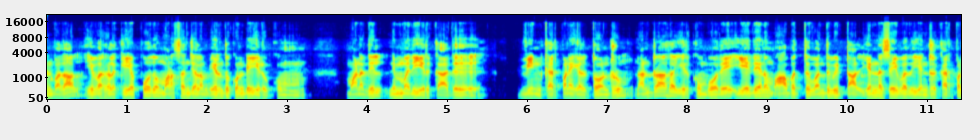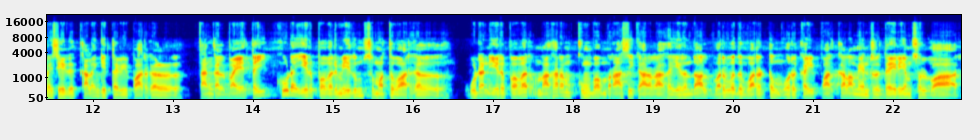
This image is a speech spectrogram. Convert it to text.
என்பதால் இவர்களுக்கு எப்போதும் மனசஞ்சலம் இருந்து கொண்டே இருக்கும். மனதில் நிம்மதி இருக்காது. வீண் கற்பனைகள் தோன்றும். நன்றாக இருக்கும்போதே ஏதேனும் ஆபத்து வந்துவிட்டால் என்ன செய்வது என்று கற்பனை செய்து கலங்கி தவிப்பார்கள். தங்கள் பயத்தை கூட இருப்பவர் மீதும் சுமத்துவார்கள். உடன் இருப்பவர் மகரம் கும்பம் ராசிக்காரராக இருந்தால் வருவது வரட்டும் ஒரு கை பார்க்கலாம் என்று தைரியம் சொல்வார்.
